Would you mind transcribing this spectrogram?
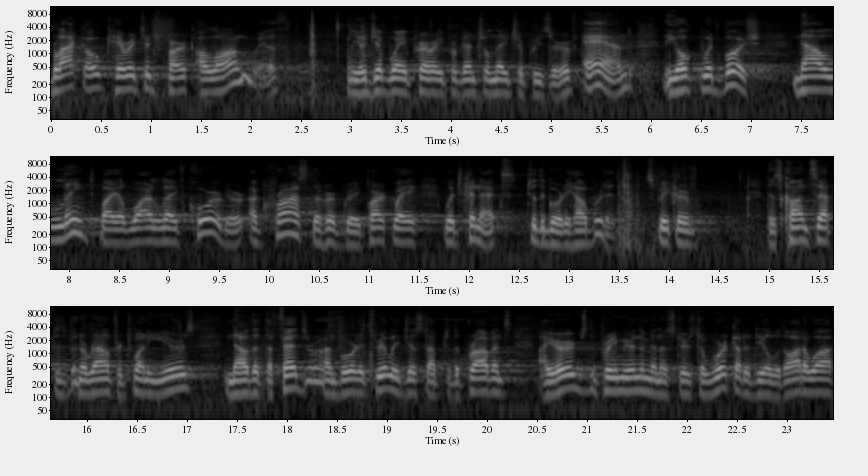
Black Oak Heritage Park, along with the Ojibway Prairie Provincial Nature Preserve, and the Oakwood Bush, now linked by a wildlife corridor across the Herb Gray Parkway, which connects to the Gordie Howe Bridge. Speaker, this concept has been around for 20 years. Now that the feds are on board, it's really just up to the province. I urge the Premier and the ministers to work out a deal with Ottawa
